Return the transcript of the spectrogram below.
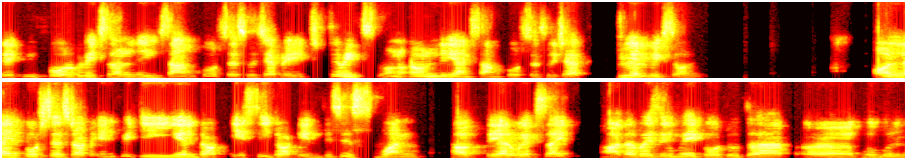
taken four weeks only, some courses which have eight weeks on, only, and some courses which have 12 weeks only. Onlinecourses.nptel.ac.in. This is one of their website. Otherwise, you may go to the uh, Google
